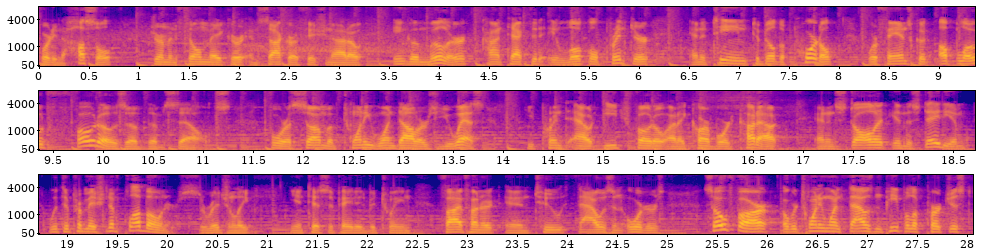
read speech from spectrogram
According to Hustle, German filmmaker and soccer aficionado Ingo Muller contacted a local printer and a team to build a portal where fans could upload photos of themselves. For a sum of $21 US, he print out each photo on a cardboard cutout and install it in the stadium with the permission of club owners. Originally, he anticipated between 500 and 2,000 orders. So far, over 21,000 people have purchased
